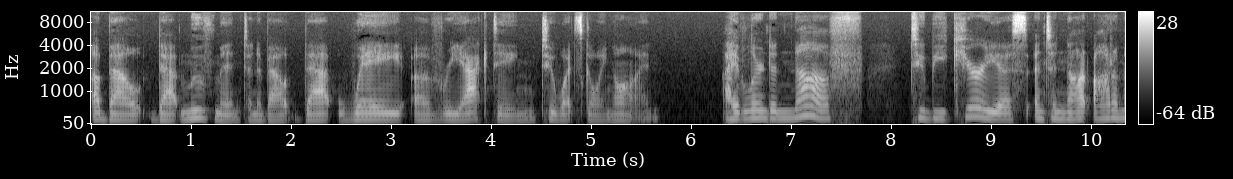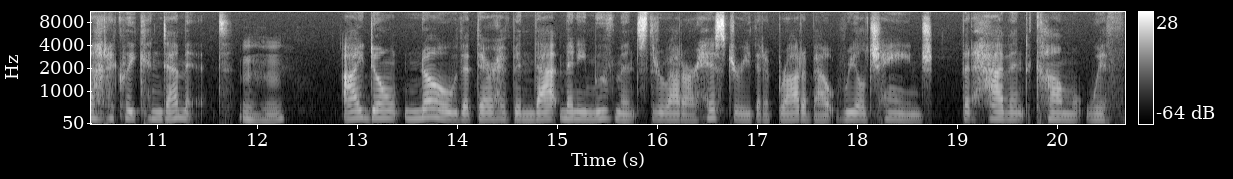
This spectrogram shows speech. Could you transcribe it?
about that movement and about that way of reacting to what's going on. I have learned enough to be curious and to not automatically condemn it. Mm-hmm. I don't know that there have been that many movements throughout our history that have brought about real change that haven't come with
